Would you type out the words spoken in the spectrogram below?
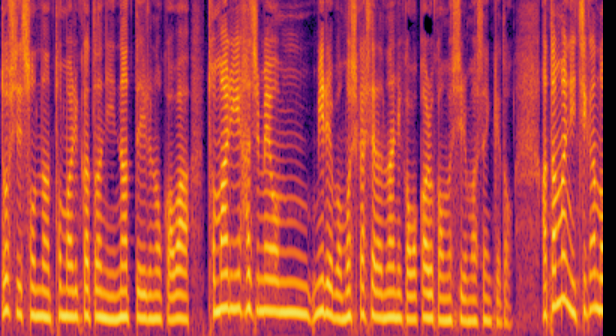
どうしてそんな止まり方になっているのかは、止まり始めを見ればもしかしたら何かわかるかもしれませんけど、頭に血が昇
